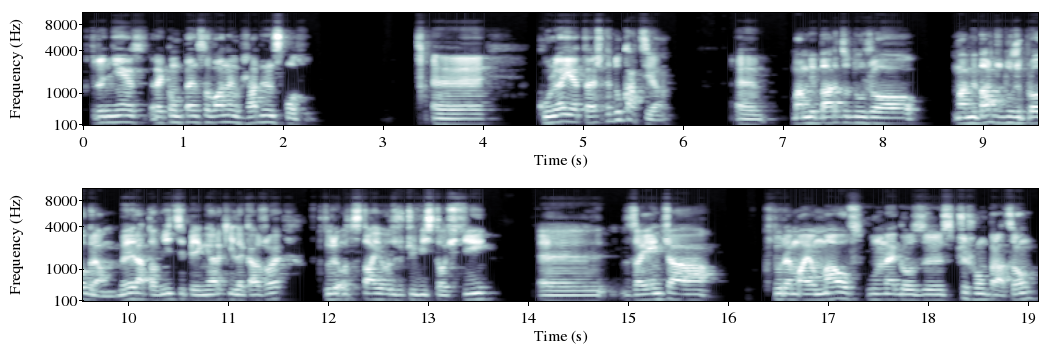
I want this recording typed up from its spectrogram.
które nie jest rekompensowane w żaden sposób. E, kuleje też edukacja. E, mamy bardzo dużo, mamy bardzo duży program. My, ratownicy, pielęgniarki, lekarze, który odstaje od rzeczywistości. E, zajęcia, które mają mało wspólnego z, z przyszłą pracą,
